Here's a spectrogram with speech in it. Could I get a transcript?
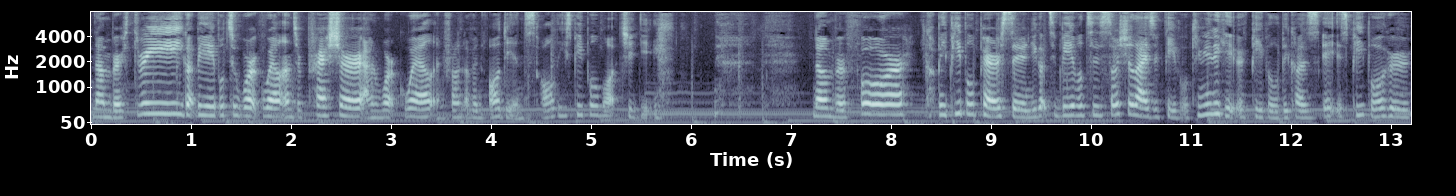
Number three, you've got to be able to work well under pressure and work well in front of an audience. All these people watching you. Number four, you've got to be a people person. You've got to be able to socialize with people, communicate with people, because it is people who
